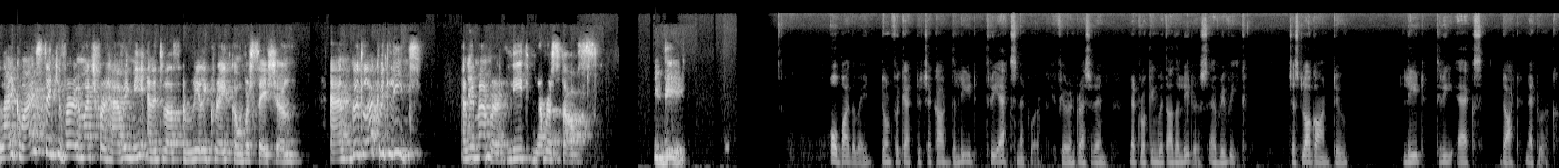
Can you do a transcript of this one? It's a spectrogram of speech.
Likewise, thank you very much for having me, and it was a really great conversation. And good luck with LEAD. And remember, LEAD never stops. Indeed. Oh, by the way, don't forget to check out the LEAD 3X network if you're interested in networking with other leaders every week. Just log on to lead3x.network.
